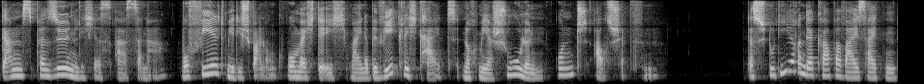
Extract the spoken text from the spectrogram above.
ganz persönliches Asana. Wo fehlt mir die Spannung? Wo möchte ich meine Beweglichkeit noch mehr schulen und ausschöpfen? Das Studieren der Körperweisheiten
